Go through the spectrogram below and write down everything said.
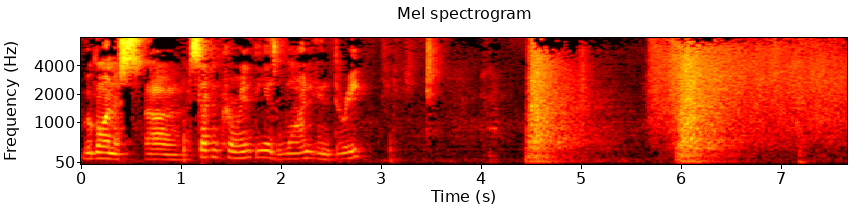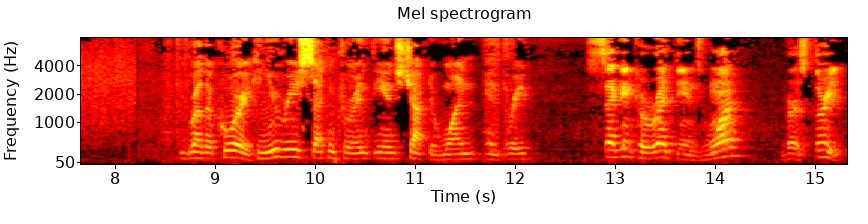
We're going to uh, 2 Corinthians 1 and 3. Brother Corey, can you read 2 Corinthians chapter 1 and 3? 2 Corinthians 1, verse 3.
